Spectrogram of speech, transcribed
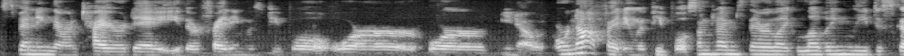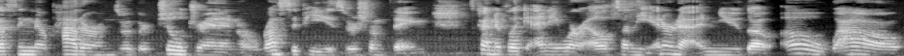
spending their entire day either fighting with people or or you know or not fighting with people. Sometimes they're like lovingly discussing their patterns or their children or recipes or something. It's kind of like anywhere else on the internet and you go oh wow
